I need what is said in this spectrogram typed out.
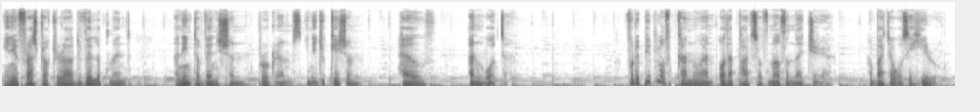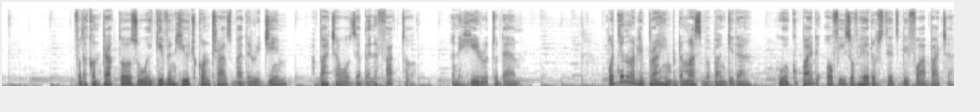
in infrastructural development and intervention programs in education, health, and water. For the people of Kano and other parts of northern Nigeria, Abacha was a hero. For the contractors who were given huge contracts by the regime, Abacha was their benefactor and a hero to them. For General Ibrahim Badamasi Babangida, who occupied the office of head of state before Abacha,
